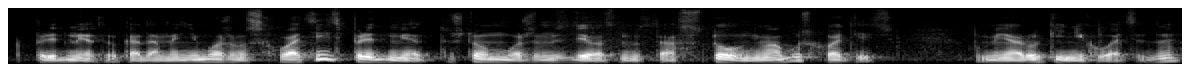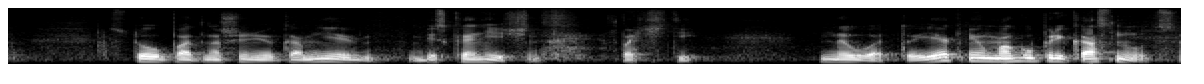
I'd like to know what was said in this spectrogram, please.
к предмету, когда мы не можем схватить предмет, что мы можем сделать? Ну, стол не могу схватить, у меня руки не хватит, да? стол по отношению ко мне бесконечен почти. Ну вот, то я к нему могу прикоснуться.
